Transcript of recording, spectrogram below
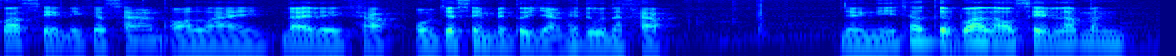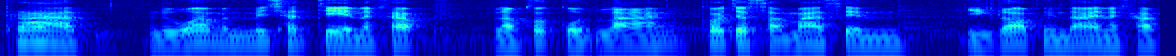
ก็เซ็นเอกสารออนไลน์ได้เลยครับ ผมจะเซ็นเป็นตัวอย่างให้ดูนะครับ อย่างนี้ถ้าเกิดว่าเราเซ็นแล้วมันพลาด หรือว่ามันไม่ชัดเจนนะครับ เราก็กดล้างก็จะสามารถเซ็นอีกรอบหนึ่งได้นะครับ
